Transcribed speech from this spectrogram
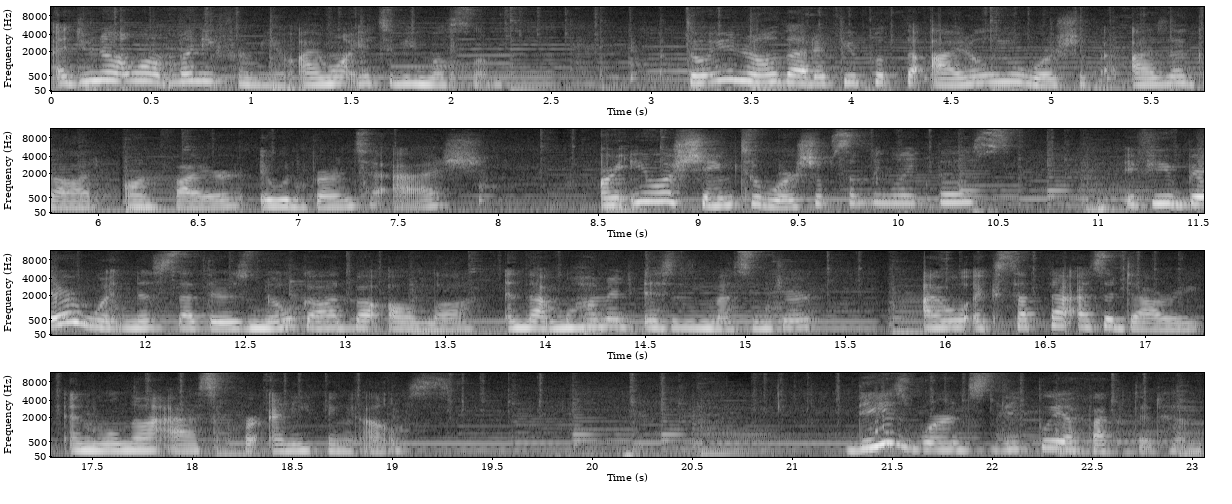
I do not want money from you, I want you to be Muslim. Don't you know that if you put the idol you worship as a god on fire, it would burn to ash? Aren't you ashamed to worship something like this? If you bear witness that there is no God but Allah and that Muhammad is his messenger, I will accept that as a dowry and will not ask for anything else. These words deeply affected him.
